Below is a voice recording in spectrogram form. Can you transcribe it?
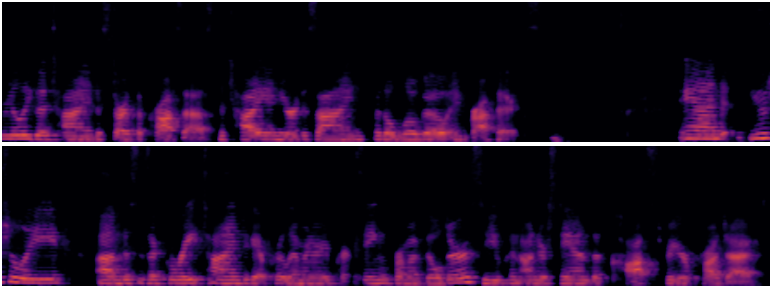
really good time to start the process to tie in your design for the logo and graphics. And usually, um, this is a great time to get preliminary pricing from a builder so you can understand the cost for your project.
